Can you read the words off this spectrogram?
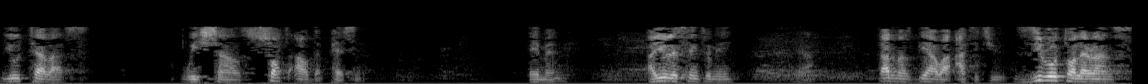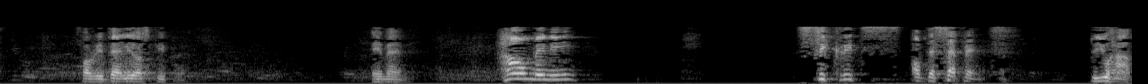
you tell us, we shall sort out the person. Amen. Are you listening to me? Yeah. That must be our attitude. Zero tolerance for rebellious people. Amen. How many secrets of the serpent do you have?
